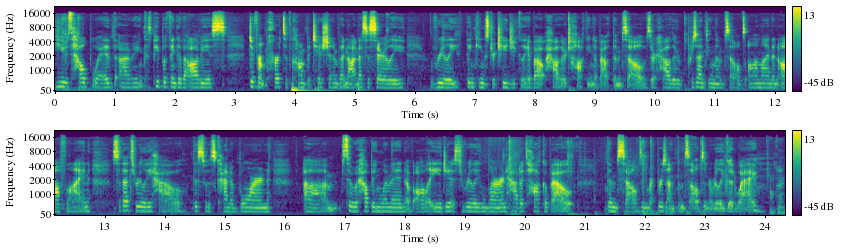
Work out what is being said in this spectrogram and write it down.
use help with. I mean, because people think of the obvious different parts of competition, but not necessarily really thinking strategically about how they're talking about themselves or how they're presenting themselves online and offline. So that's really how this was kind of born. Um, so helping women of all ages really learn how to talk about themselves and represent themselves in a really good way. Okay,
